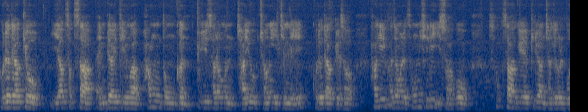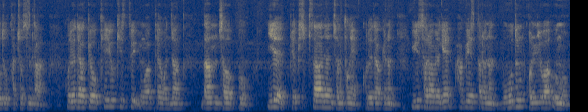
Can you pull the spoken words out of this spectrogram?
고려대학교 이학석사 MBIT 융합 황동근 이 사람은 자유, 정의, 진리 고려대학교에서 학위 과정을 성실히 이수하고 석사 학위에 필요한 자격을 모두 갖췄습니다. 고려대학교 KU키스트 융합대학 원장 남서우 이에 114년 전통의 고려대학교는 이 사람에게 학위에 따르는 모든 권리와 의무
